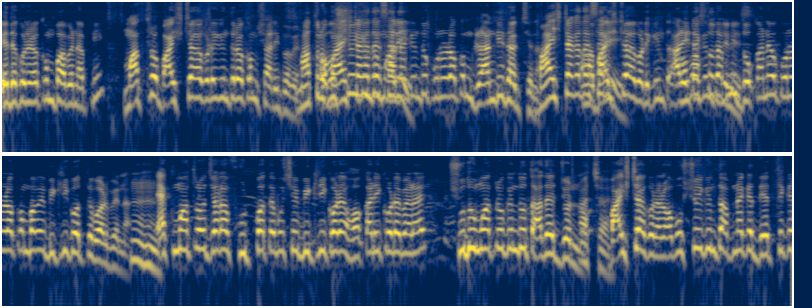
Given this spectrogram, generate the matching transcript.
এই দেখুন এরকম পাবেন আপনি। মাত্র বাইশ টাকা করে কিন্তু এরকম শাড়ি পাবেন। মাত্র 22 অবশ্যই টাকাতে শাড়ি? কিন্তু কোনো রকম গ্যারান্টি থাকছে না। 22 টাকাতে হ্যাঁ? 22 টাকা করে কিন্তু আর এটা কিন্তু আপনি দোকানেও কোনো রকম ভাবে বিক্রি করতে পারবেন না। একমাত্র যারা ফুটপাতে বসে বিক্রি করে হকারি করে বেড়ায় শুধুমাত্র কিন্তু তাদের জন্য। আচ্ছা। বাইশ টাকা করে আর অবশ্যই কিন্তু আপনাকে দেড় থেকে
